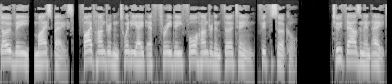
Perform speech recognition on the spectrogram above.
Doe v. MySpace, 528 F3D 413 5th Circle. 2008,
